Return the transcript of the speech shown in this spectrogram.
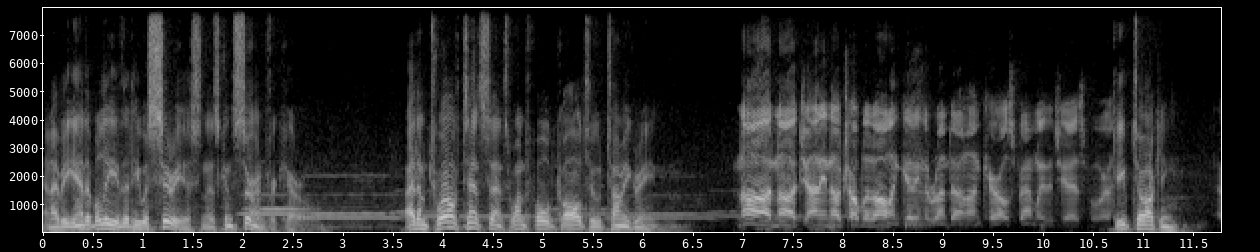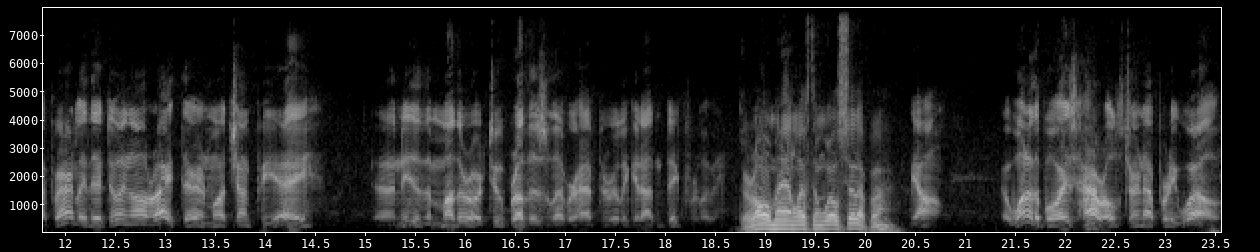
And I began to believe that he was serious in his concern for Carol. Item 12, 10 cents, one fold call to Tommy Green. No, no, Johnny, no trouble at all in getting the rundown on Carol's family that you asked for. Keep talking. Apparently, they're doing all right there in Mauch Chunk, PA. Uh, neither the mother or two brothers will ever have to really get out and dig for a living. They're all man left and well set up, huh? Yeah. Uh, one of the boys, Harold's, turned out pretty well.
